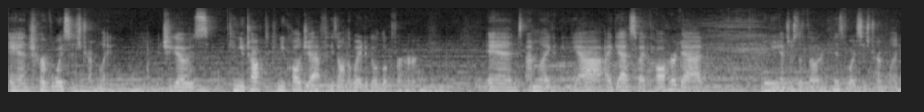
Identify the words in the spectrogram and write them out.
And her voice is trembling, and she goes, "Can you talk? To, can you call Jeff? He's on the way to go look for her." And I'm like, "Yeah, I guess." So I call her dad, and he answers the phone, and his voice is trembling.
